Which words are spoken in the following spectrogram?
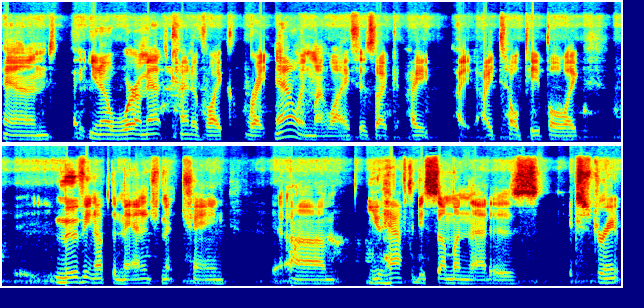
And you know where I'm at, kind of like right now in my life, is like I I, I tell people like moving up the management chain. Um, you have to be someone that is extreme.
